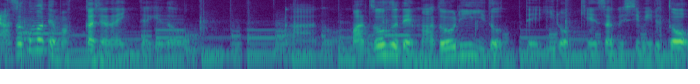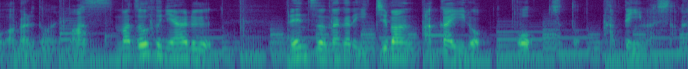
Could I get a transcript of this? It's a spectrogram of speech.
あそこまで真っ赤じゃないんだけどあの、まあ、ゾフでマドリードって色検索してみるとわかると思います、まあ、ゾフにあるレンズの中で一番赤い色をちょっと買ってみました。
